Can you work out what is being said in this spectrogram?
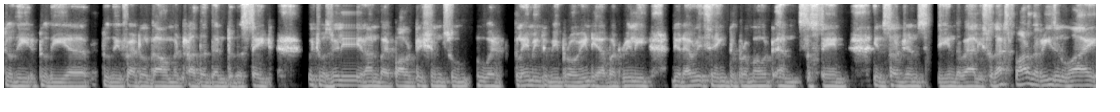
to the to the to the federal government rather than to the state, which was really run by politicians who, who were claiming to be pro-India, but really did everything to promote and sustain insurgency in the valley. So that's part of the reason why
